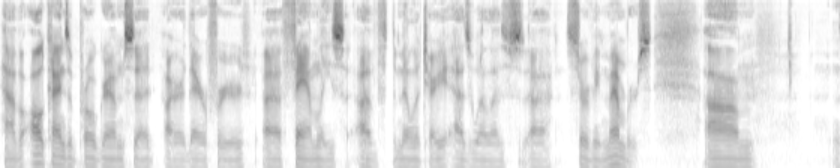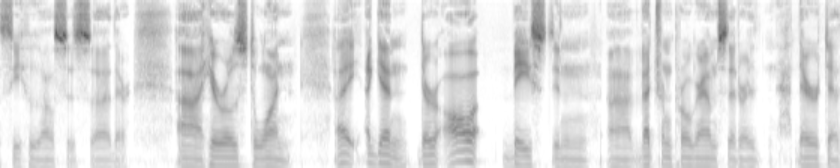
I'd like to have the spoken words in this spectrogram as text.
have all kinds of programs that are there for uh, families of the military as well as uh, serving members. Um, let's see who else is uh, there. Uh, Heroes to One. Again, they're all based in uh, veteran programs that are there to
